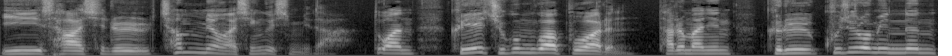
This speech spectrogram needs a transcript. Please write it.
이 사실을 천명하신 것입니다. 또한 그의 죽음과 부활은 다름 아닌 그를 구주로 믿는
